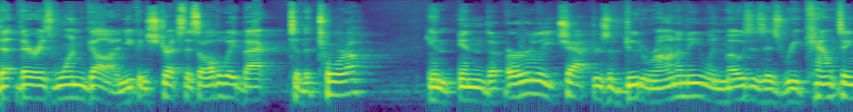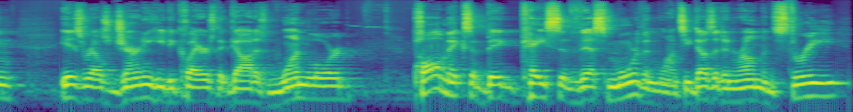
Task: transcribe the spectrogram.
that there is one God. And you can stretch this all the way back to the Torah. In in the early chapters of Deuteronomy when Moses is recounting Israel's journey he declares that God is one Lord Paul makes a big case of this more than once. He does it in Romans 3,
